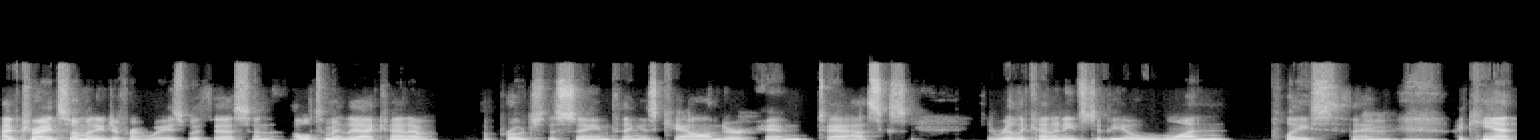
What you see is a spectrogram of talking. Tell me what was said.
I've tried so many different ways with this, and ultimately, I kind of approach the same thing as calendar and tasks. It really kind of needs to be a one place thing. Mm-hmm. I can't.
